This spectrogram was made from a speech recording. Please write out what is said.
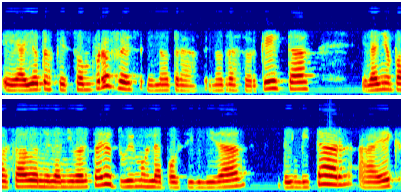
eh, hay otros que son profes en otras, en otras orquestas. El año pasado en el aniversario tuvimos la posibilidad de invitar a ex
